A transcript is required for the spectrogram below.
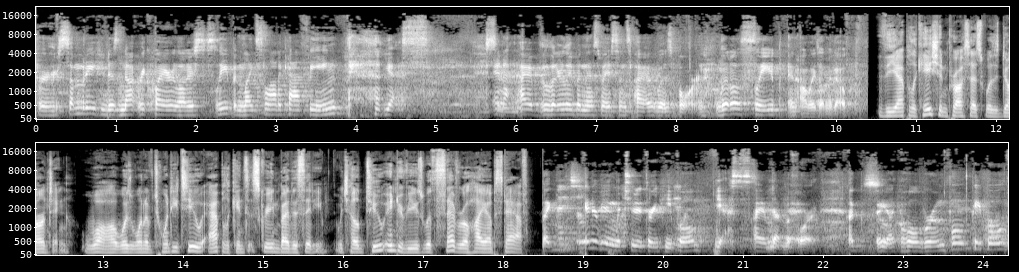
For somebody who does not require a lot of sleep and likes a lot of caffeine, yes. And I, I've literally been this way since I was born. Little sleep and always on the go. The application process was daunting. Waugh was one of 22 applicants screened by the city, which held two interviews with several high up staff. Like interviewing with two to three people, yes, I have done before. A, like a whole room full of people,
